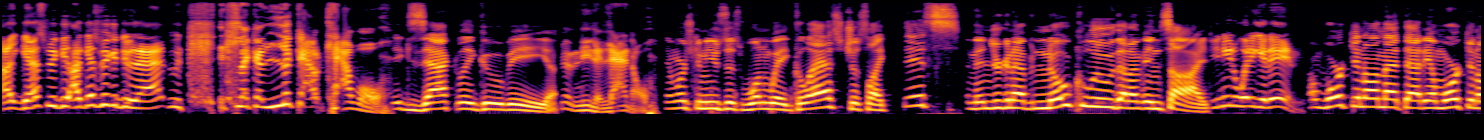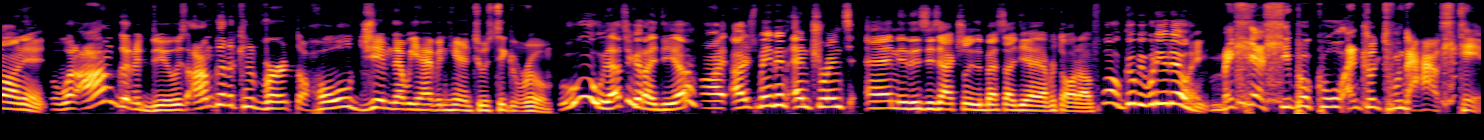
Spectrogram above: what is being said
I guess we could. I guess we could do that. It's, it's like a lookout tower. Exactly, Gooby. We're gonna need a ladder. Then we're just going to use this one-way glass just like this. And then you're going to have no clue that I'm inside. You need a way to get in. I'm working on that, Daddy. I'm working on it. But what I'm gonna do is I'm gonna convert the whole gym that we have in here into a secret room. Ooh, that's a good idea. All right, I just made an entrance, and this is actually the best idea I ever thought of. Whoa, Gooby, what are you doing? Making a super cool entrance from the house, too.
